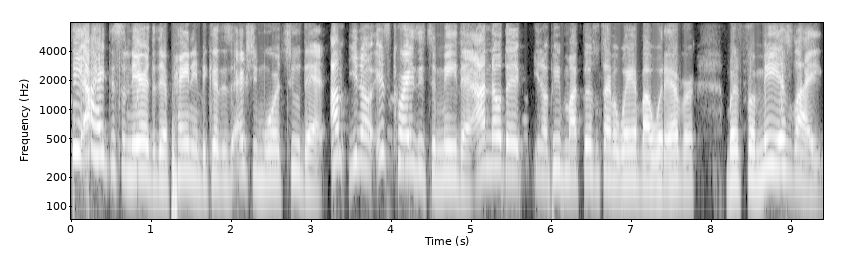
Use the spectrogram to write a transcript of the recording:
See, I hate the scenario that they're painting because there's actually more to that. I'm, you know, it's crazy to me that I know that you know people might feel some type of way about whatever, but for me, it's like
